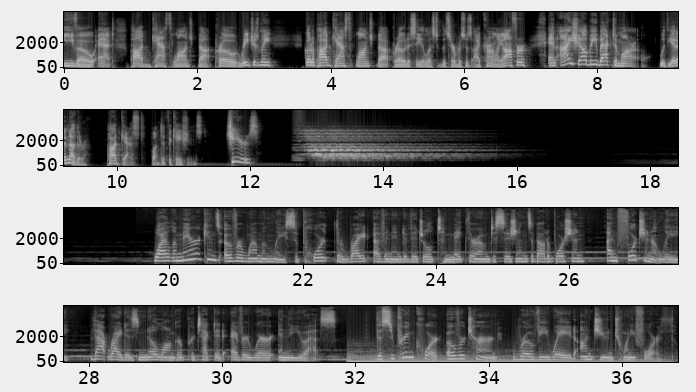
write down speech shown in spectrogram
Evo at podcastlaunch.pro reaches me. Go to podcastlaunch.pro to see a list of the services I currently offer, and I shall be back tomorrow with yet another podcast pontifications. Cheers. While Americans overwhelmingly support the right of an individual to make their own decisions about abortion, unfortunately, that right is no longer protected everywhere in the U.S. The Supreme Court overturned Roe v. Wade on June 24th.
